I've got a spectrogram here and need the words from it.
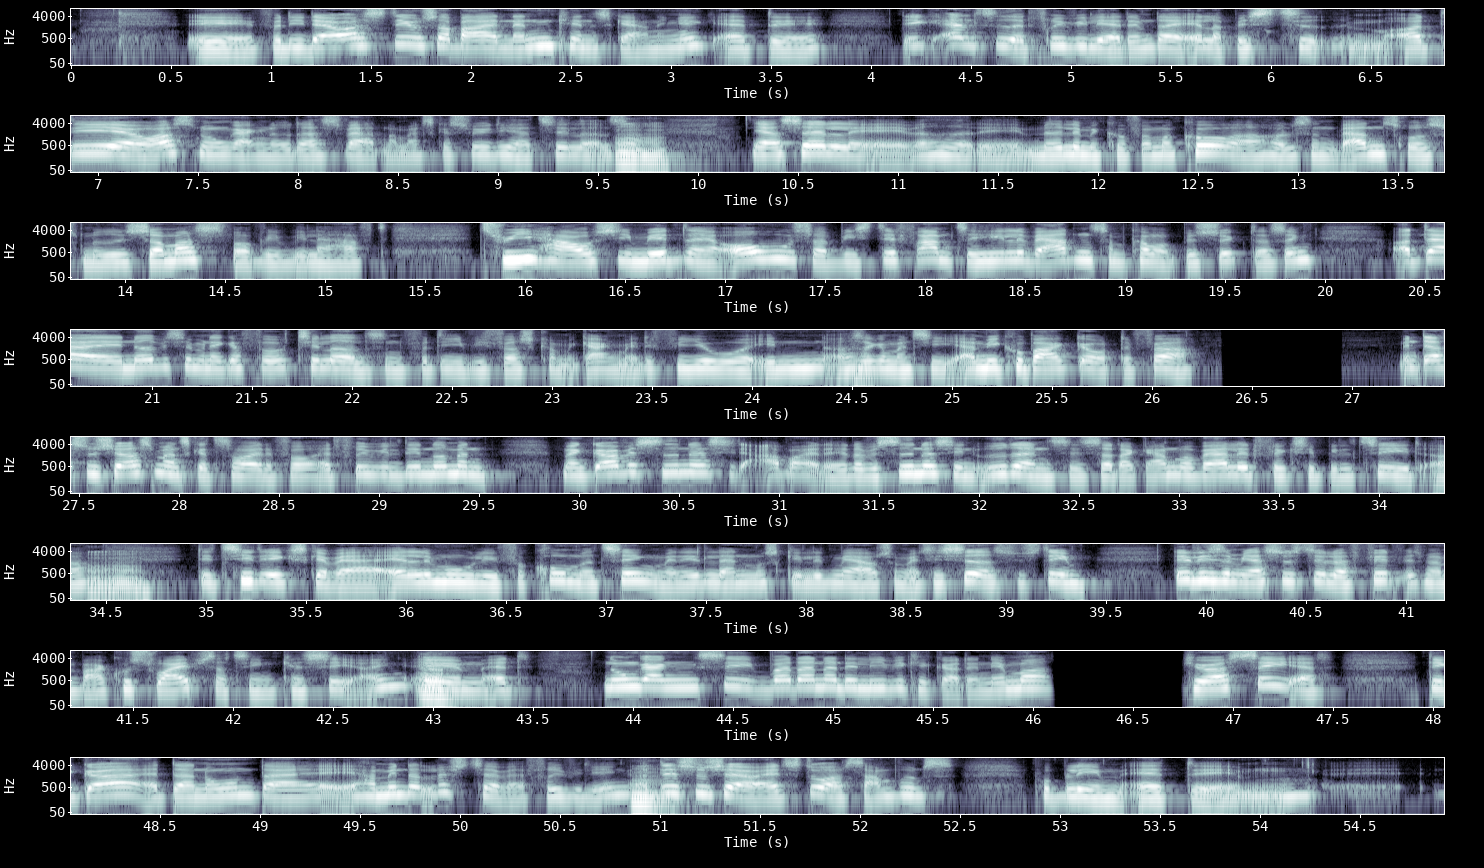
Øh, fordi der er også, det er jo så bare en anden kendskærning, ikke? at øh, det er ikke altid, at frivillige er dem, der er allerbedst tid. Og det er jo også nogle gange noget, der er svært, når man skal søge de her tilladelser. Mm-hmm. Jeg er selv øh, hvad hedder det, medlem i K5K og holdt sådan en verdensrådsmøde i sommer, hvor vi ville have haft Treehouse i midten af Aarhus og vist det frem til hele verden, som kommer og besøgte os. Ikke? Og der er noget, vi simpelthen ikke har fået tilladelsen, fordi vi først kom i gang med det fire uger inden. Og så kan man sige, at vi kunne bare have gjort det før. Men der synes jeg også, man skal tage højde for, at frivillig, det er noget, man, man gør ved siden af sit arbejde, eller ved siden af sin uddannelse, så der gerne må være lidt fleksibilitet, og mm. det tit ikke skal være alle mulige forkromede ting, men et eller andet måske lidt mere automatiseret system. Det er ligesom, jeg synes, det ville være fedt, hvis man bare kunne swipe sig til en kasser. Ikke? Ja. Øhm, at nogle gange se, hvordan er det lige, vi kan gøre det nemmere. Vi kan jo også se, at det gør, at der er nogen, der har mindre lyst til at være frivillige. Ikke? Mm. Og det synes jeg er et stort samfundsproblem, at, øhm,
